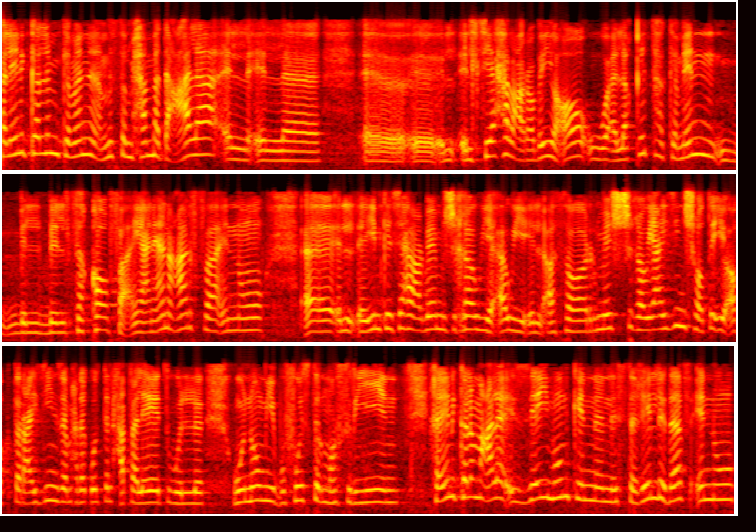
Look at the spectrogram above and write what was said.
خلينا نتكلم كمان مستر محمد على ال ال ال السياحة العربية آه وعلاقتها كمان بال بالثقافة. يعني أنا عارفة إنه آه، يمكن السياحة العربية مش غاوية قوي الآثار مش غاوية. عايزين شاطئي أكتر عايزين زي ما حضرتك قلت الحفلات وانهم يبقوا في وسط المصريين. خلينا نتكلم على إزاي ممكن نستغل ده في إنه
